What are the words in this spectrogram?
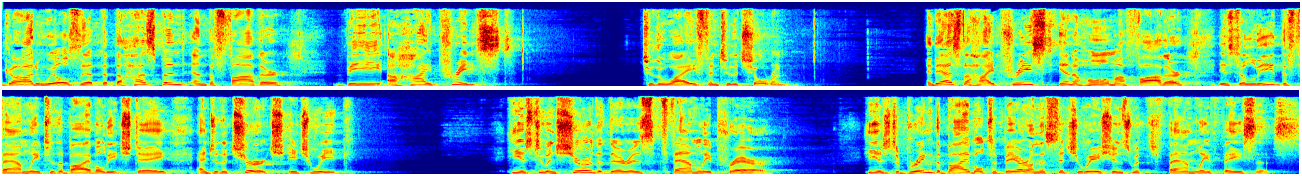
God wills it that the husband and the father be a high priest to the wife and to the children. And as the high priest in a home, a father is to lead the family to the Bible each day and to the church each week. He is to ensure that there is family prayer. He is to bring the Bible to bear on the situations which family faces.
